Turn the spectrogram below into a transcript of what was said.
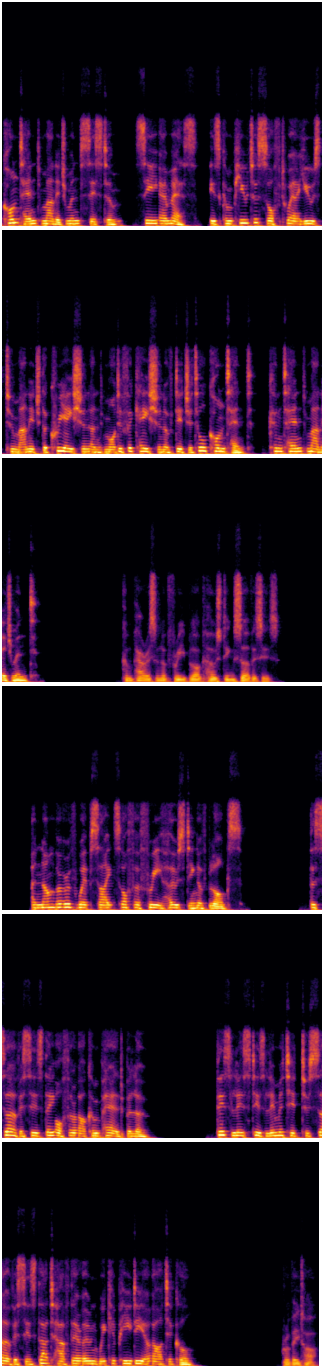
content management system, CMS, is computer software used to manage the creation and modification of digital content, content management. Comparison of free blog hosting services. A number of websites offer free hosting of blogs. The services they offer are compared below. This list is limited to services that have their own Wikipedia article. Gravatar.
